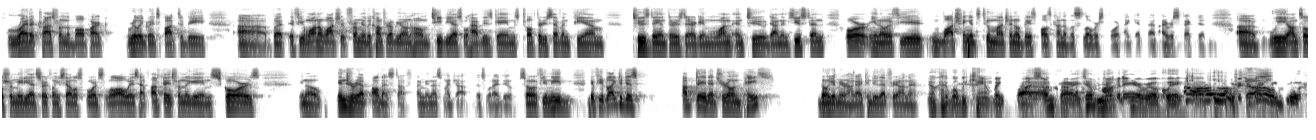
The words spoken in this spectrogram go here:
right across from the ballpark. Really great spot to be. Uh, but if you want to watch it from the comfort of your own home, TBS will have these games 12:37 p.m. Tuesday and Thursday are game one and two down in Houston. Or you know, if you watching it's too much, I know baseball is kind of a slower sport. I get that. I respect it. Uh, we on social media at Circling Seattle Sports will always have updates from the games, scores, you know, injury up, all that stuff. I mean, that's my job. That's what I do. So if you need, if you'd like to just update at your own pace, don't get me wrong, I can do that for you on there. Okay, well, we can't wait. Uh, I'm sorry, jump, jumping in here real quick. Oh, Uh, oh,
